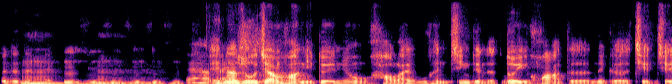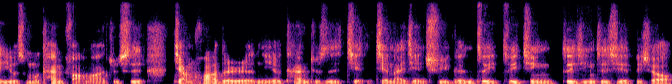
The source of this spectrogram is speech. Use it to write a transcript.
对对对对，嗯嗯嗯嗯嗯哎，那如果这样的话，你对那种好莱坞很经典的对话的那个剪接有什么看法吗？就是讲话的人，你要看就是剪剪来剪去，跟最最近最近这些比较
